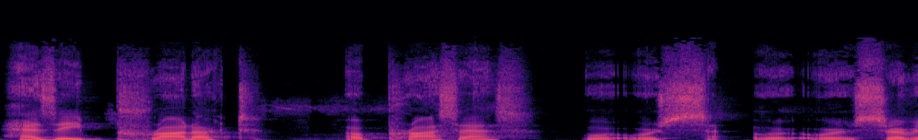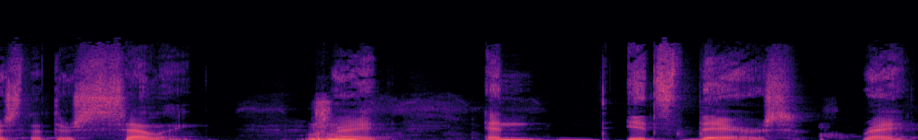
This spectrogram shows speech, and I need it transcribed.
has a product, a process, or or or, or a service that they're selling, mm-hmm. right? and it's theirs, right?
